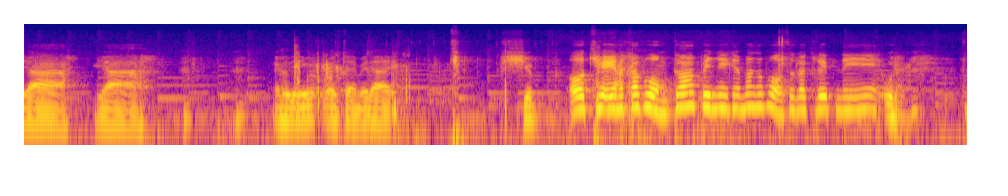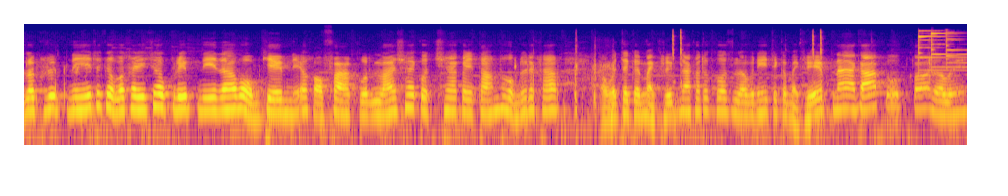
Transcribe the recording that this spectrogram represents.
อย่าอย่าไอคนนี้ไว้ใจไม่ได้ชิปโอเคนะครับผมก็เป็นยังไงกันบ้างครับผมสำหรับคลิปนี้อุ้ย สำหรับคลิปนี้ถ้าเกิดว่าใครที่ชอบคลิปนี้นะครับผมเกมนี้ก็ขอฝากกดไลค์ใช่กดแชร์กดติดตามผมด้วยนะครับ เอาไว้เจอกันใหม่คลิปหน้าครับทุกคนสำหรับวันนี้เจอกันใหม่คลิปหน้าครับทุกคนเดี๋ยววันนี้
